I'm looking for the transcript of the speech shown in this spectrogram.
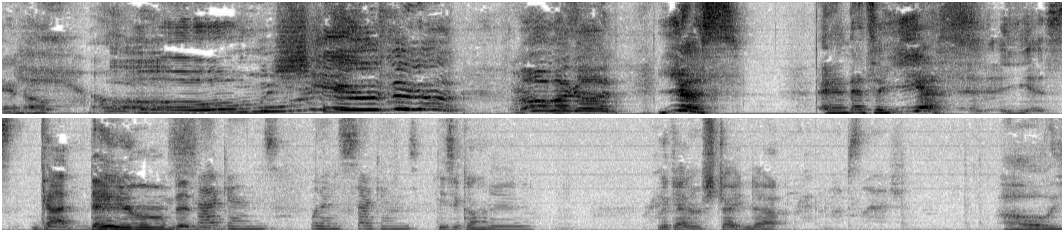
And oh. Oh, oh shit! Oh my god! Yes! And that's a yes! yes. God damn. That Seconds. Within seconds. He's a goner. Look at him straightened out. Holy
